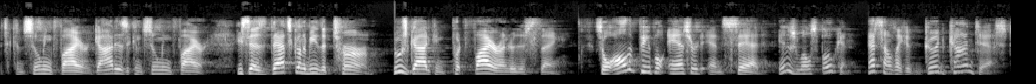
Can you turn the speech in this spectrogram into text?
It's a consuming fire. God is a consuming fire. He says that's going to be the term. Whose God can put fire under this thing? So all the people answered and said, It is well spoken. That sounds like a good contest.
